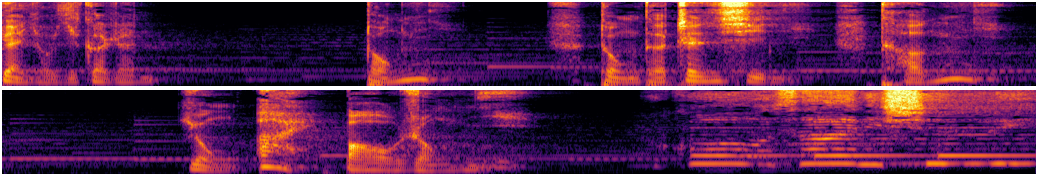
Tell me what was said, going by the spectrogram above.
愿有一个人懂你，懂得珍惜你，疼你，用爱包容你。如果我在你心里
